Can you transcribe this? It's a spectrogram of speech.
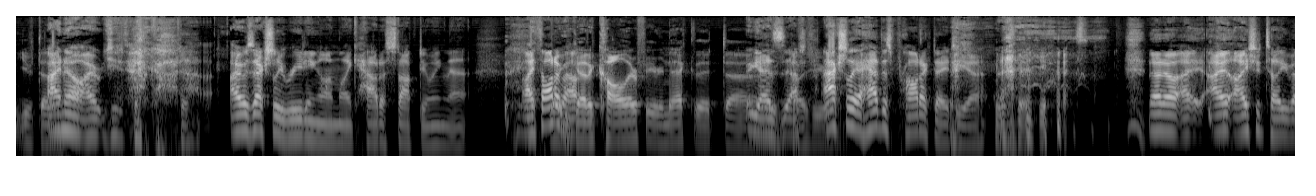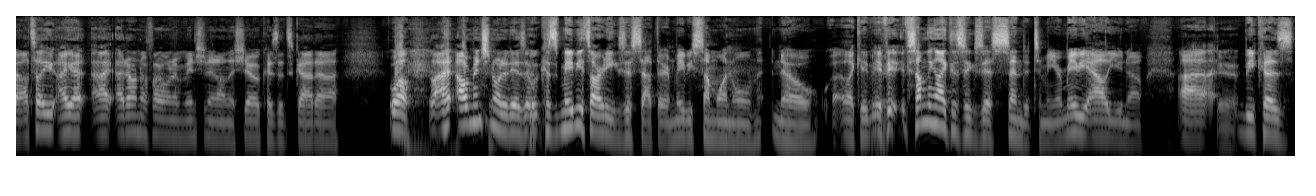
You've done. I know. I oh God, I was actually reading on like how to stop doing that. I thought What, about you got a collar for your neck that. Uh, yes, you- actually, I had this product idea. no, no, I, I, I should tell you about. I'll tell you. I, I, I don't know if I want to mention it on the show because it's got a. Well, I, I'll mention what it is because maybe it's already exists out there, and maybe someone will know. Like if, if, if something like this exists, send it to me, or maybe Al, you know, uh, Yeah. because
